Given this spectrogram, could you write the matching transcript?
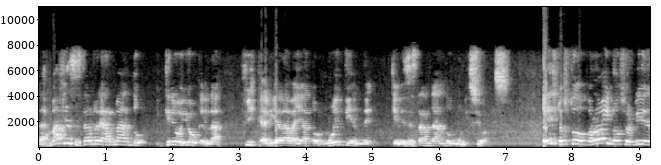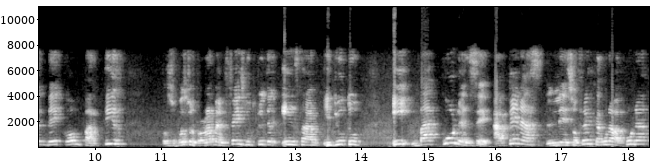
Las mafias se están rearmando y creo yo que la Fiscalía Lavallato no entienden que les están dando municiones. Esto es todo por hoy. No se olviden de compartir, por supuesto, el programa en Facebook, Twitter, Instagram y YouTube. Y vacúnense. Apenas les ofrezcan una vacuna,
